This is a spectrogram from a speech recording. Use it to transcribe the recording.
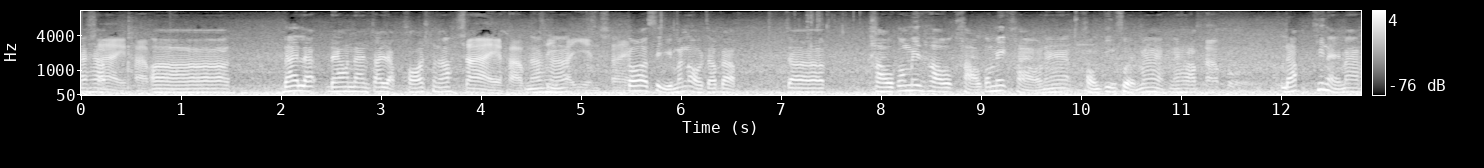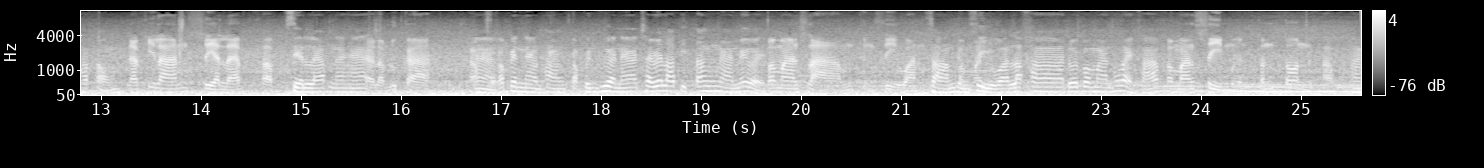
นะครับใช่ครับอ่าได้แล้วแรงบันดาลใจจากพอชเนาะ ใช่ครับ นะฮะ สีไฮเย็นใช่ก็สีมันออกจะแบบจะเทาก็ไม่เทาขาวก็ไม่ขาวนะฮะของจริงสวยมากนะครับครับผมแรปที่ไหนมาครับต๋องแลบที่ร้านเซียนแลบครับเซียนแรปนะฮะ แถวลำลูกกา ครับอ่าผมก็เป็นแนวทางกับเพื่อนๆนะฮะใช้เวลาติดตั้งนานไหมเอ่ยประมาณ3ถึง4วันสามถึงสี่วันราคาโดยประมาณเท่าไหร่ครับ ประมาณ 40,000 ต้นๆครับ อ่า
